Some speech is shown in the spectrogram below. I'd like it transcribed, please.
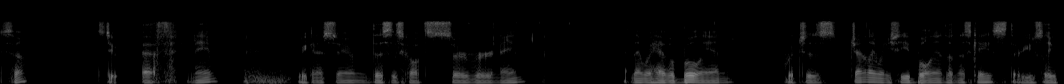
So let's do f name. We can assume this is called server name. And then we have a boolean, which is generally when you see booleans in this case, they're usually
